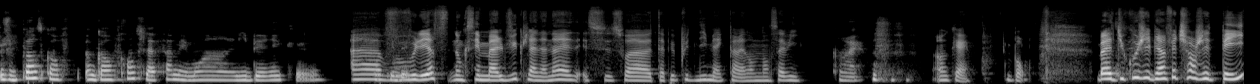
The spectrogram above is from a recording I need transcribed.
je, pense qu'en France, la femme est moins libérée que. Ah, vous voulez dire, donc c'est mal vu que la nana se soit tapée plus de 10 mecs, par exemple, dans sa vie Ouais. ok, bon. Bah du coup j'ai bien fait de changer de pays.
